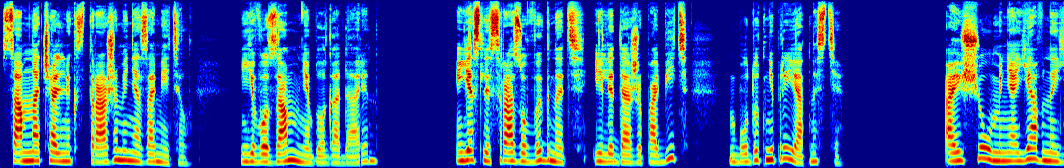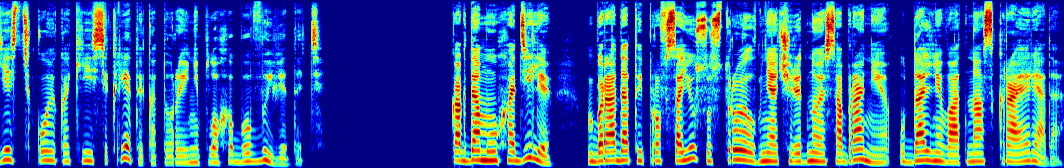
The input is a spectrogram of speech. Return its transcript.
Сам начальник стражи меня заметил — его зам мне благодарен. Если сразу выгнать или даже побить, будут неприятности. А еще у меня явно есть кое-какие секреты, которые неплохо бы выведать. Когда мы уходили, бородатый профсоюз устроил внеочередное собрание у дальнего от нас края ряда.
